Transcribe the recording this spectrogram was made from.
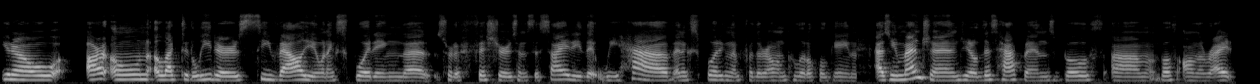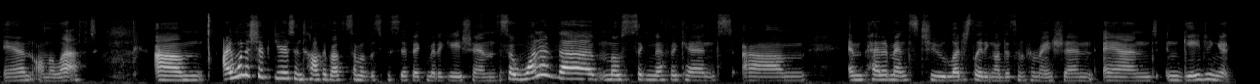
you know, our own elected leaders see value in exploiting the sort of fissures in society that we have and exploiting them for their own political gain. As you mentioned, you know, this happens both um, both on the right and on the left. Um, I want to shift gears and talk about some of the specific mitigations. So one of the most significant um, impediments to legislating on disinformation and engaging it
